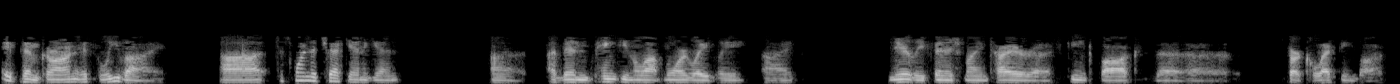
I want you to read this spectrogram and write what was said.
Hey, Pimpcron, it's Levi. Uh, just wanted to check in again. Uh, I've been painting a lot more lately. I nearly finished my entire uh, skink box, the uh, start collecting box.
